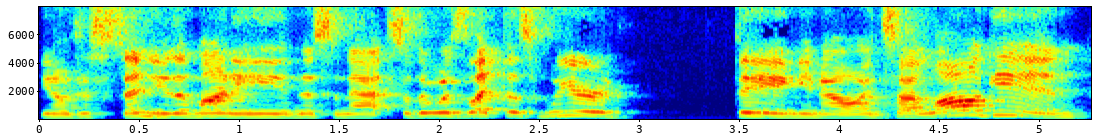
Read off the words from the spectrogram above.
you know, just send you the money and this and that. So there was like this weird thing, you know. And so I log in,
